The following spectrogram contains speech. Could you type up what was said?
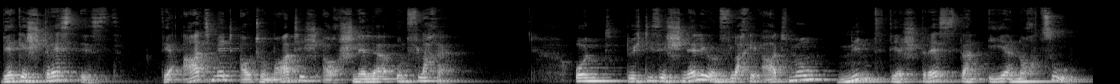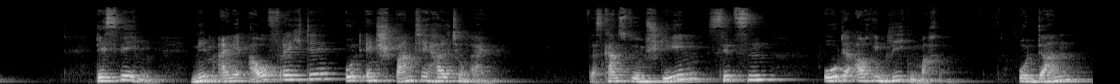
Wer gestresst ist, der atmet automatisch auch schneller und flacher. Und durch diese schnelle und flache Atmung nimmt der Stress dann eher noch zu. Deswegen nimm eine aufrechte und entspannte Haltung ein. Das kannst du im Stehen, Sitzen oder auch im Liegen machen. Und dann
